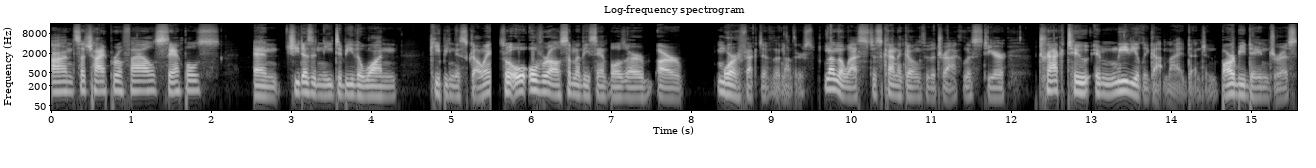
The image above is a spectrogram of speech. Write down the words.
on such high profile samples, and she doesn't need to be the one keeping this going. So o- overall, some of these samples are are more effective than others. Nonetheless, just kind of going through the track list here. Track two immediately got my attention. Barbie Dangerous,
